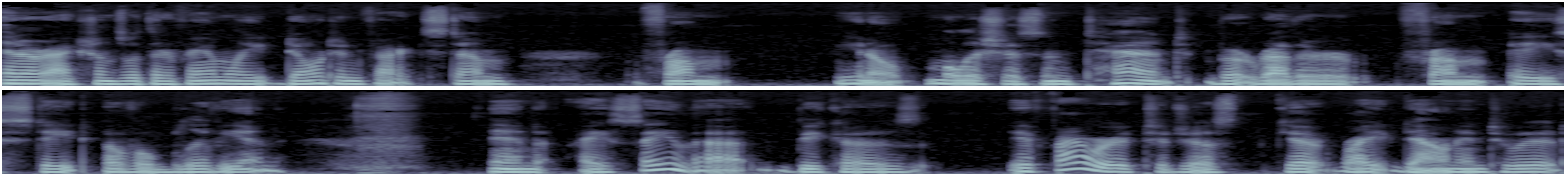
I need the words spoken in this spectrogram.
interactions with their family don't, in fact, stem from, you know, malicious intent, but rather from a state of oblivion. And I say that because if I were to just get right down into it,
